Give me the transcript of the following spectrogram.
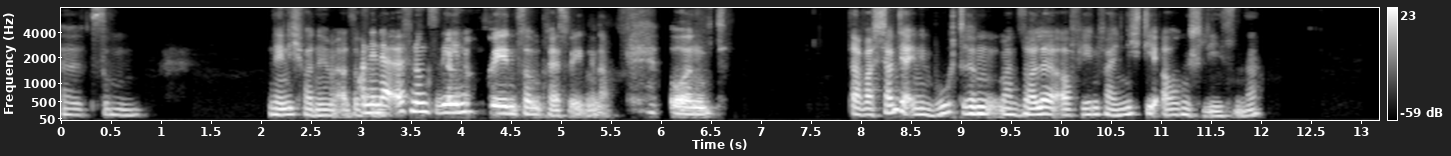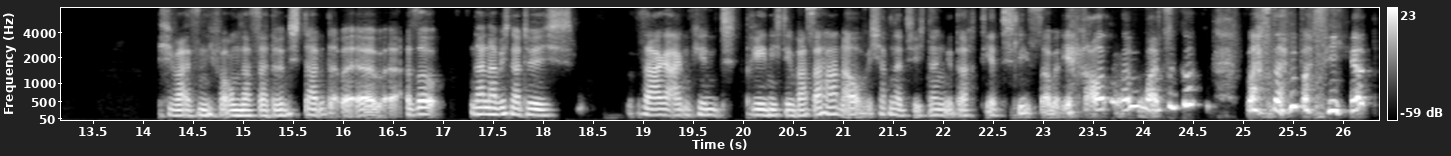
äh, zum, nee, nicht von dem, also von, von den Eröffnungswehen. Eröffnungswehen zum Presswehen, genau. Und da war, stand ja in dem Buch drin, man solle auf jeden Fall nicht die Augen schließen. Ne? Ich weiß nicht, warum das da drin stand, aber äh, also dann habe ich natürlich sage einem Kind, dreh nicht den Wasserhahn auf. Ich habe natürlich dann gedacht, jetzt schließt aber die Augen, um mal zu gucken, was dann passiert.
